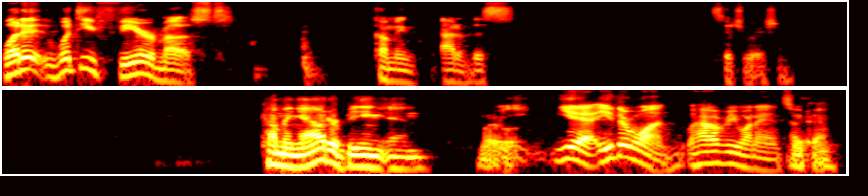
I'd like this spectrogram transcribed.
what it, What do you fear most coming out of this situation? coming out or being in Yeah, either one. However you want to answer. it.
